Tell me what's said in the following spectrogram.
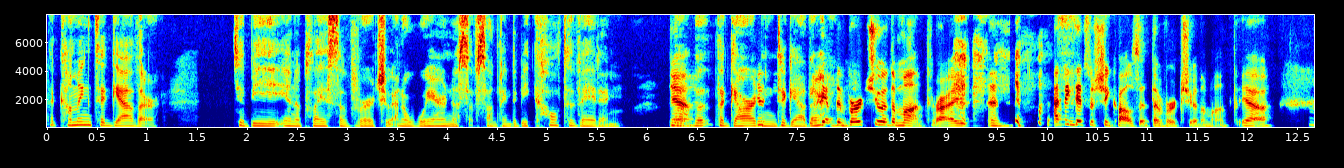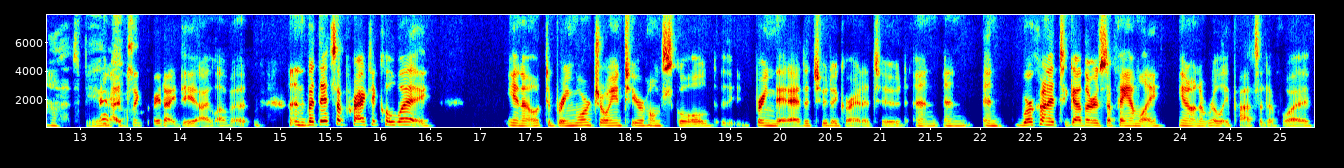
That coming together to be in a place of virtue and awareness of something, to be cultivating yeah. the, the garden together. Yeah, the virtue of the month, right? And I think that's what she calls it, the virtue of the month. Yeah. Oh, that's beautiful. Yeah, it's a great idea. I love it. And but that's a practical way, you know, to bring more joy into your homeschool, bring that attitude of gratitude and and and work on it together as a family, you know, in a really positive way.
